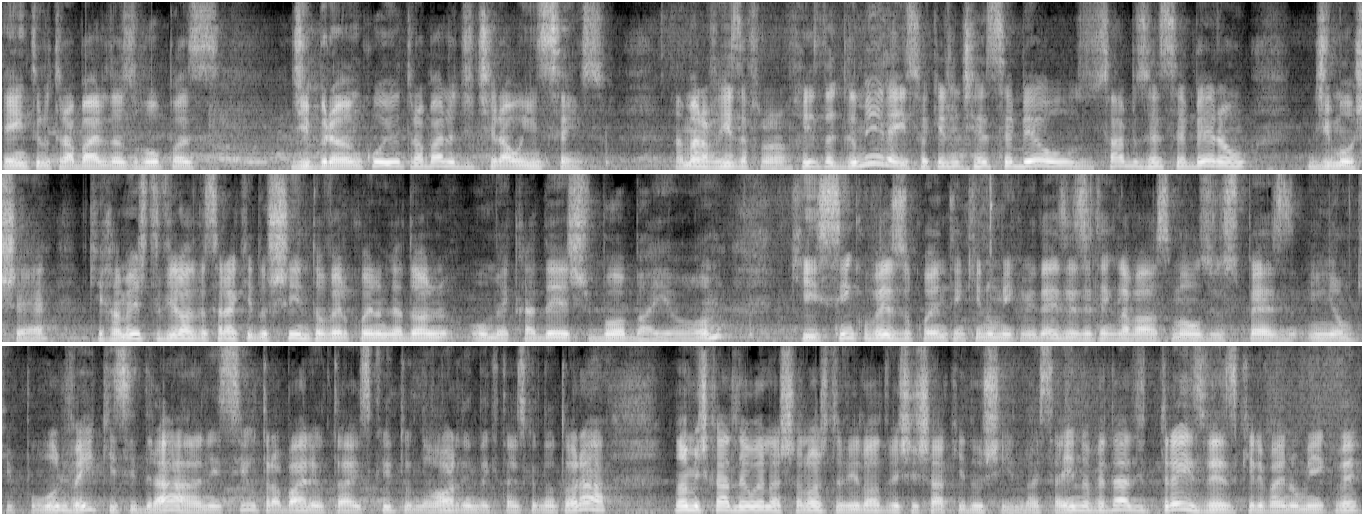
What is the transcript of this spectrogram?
entre o trabalho das roupas de branco e o trabalho de tirar o incenso. A Maravrisa falou, Maravrisa, Gamira, isso aqui a gente recebeu, os sábios receberam de Moshe, que Ramesh Tvilot Vesaraki do Shin Tovel Kohen Gadol o Mekadesh Bo Bayom, que cinco vezes o Kohen tem que ir no mikve, dez vezes ele tem que lavar as mãos e os pés em Yom Kippur, veio que se drá, se o trabalho está escrito na ordem que está escrito na Torá, não Mishkad Leu Ela Shalosh Tvilot Veshishaki do Shin, vai sair na verdade três vezes que ele vai no mikve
